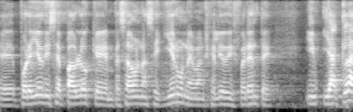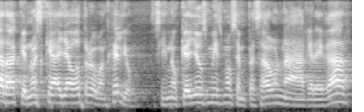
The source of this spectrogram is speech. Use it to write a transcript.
Eh, por ello dice Pablo que empezaron a seguir un Evangelio diferente y aclara que no es que haya otro Evangelio, sino que ellos mismos empezaron a agregar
